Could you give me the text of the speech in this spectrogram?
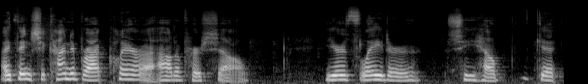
I think she kind of brought Clara out of her shell. Years later, she helped get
